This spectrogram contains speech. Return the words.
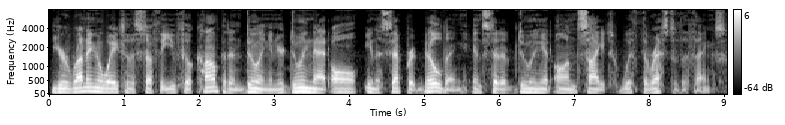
You're running away to the stuff that you feel competent doing and you're doing that all in a separate building instead of doing it on site with the rest of the things.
